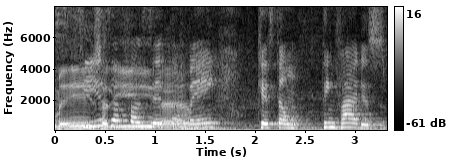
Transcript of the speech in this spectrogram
mês precisa ali, fazer é. também. Questão, tem várias,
